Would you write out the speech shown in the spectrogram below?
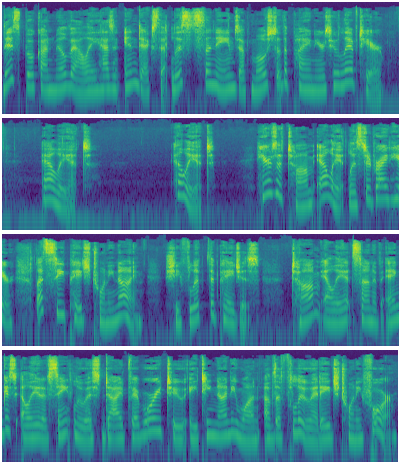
This book on Mill Valley has an index that lists the names of most of the pioneers who lived here. Elliott. Elliott. Here's a Tom Elliott listed right here. Let's see page 29. She flipped the pages. Tom Elliott, son of Angus Elliott of St. Louis, died February 2, 1891, of the flu at age 24.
